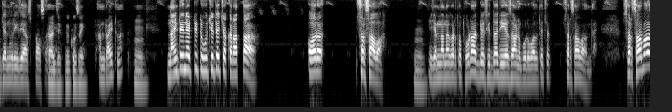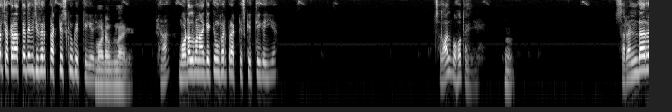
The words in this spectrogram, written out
ਜਨਵਰੀ ਦੇ ਆਸ-ਪਾਸ ਆਏ ਹਾਂਜੀ ਬਿਲਕੁਲ ਸਹੀ। ਆਮ ਰਾਈਟ ਨਾ? ਹੂੰ। 1982 ਚ ਤੇ ਚਕਰਾਤਾ ਔਰ ਸਰਸਾਵਾ ਇਹ ਯਮੁਨਾਨਗਰ ਤੋਂ ਥੋੜਾ ਅੱਗੇ ਸਿੱਧਾ ਜੇ ਸਹਾਰਨਪੁਰ ਵੱਲ ਤੇ ਚ- ਸਰਸਾਵਾ ਆਉਂਦਾ ਹੈ। ਸਰਸਾਵਾ ਔਰ ਚਕਰਾਤੇ ਦੇ ਵਿੱਚ ਫਿਰ ਪ੍ਰੈਕਟਿਸ ਕਿਉਂ ਕੀਤੀ ਹੈ ਜੀ ਮਾਡਲ ਬਣਾ ਕੇ ਹਾਂ ਮਾਡਲ ਬਣਾ ਕੇ ਕਿਉਂ ਫਿਰ ਪ੍ਰੈਕਟਿਸ ਕੀਤੀ ਗਈ ਹੈ ਸਵਾਲ ਬਹੁਤ ਹੈ ਜੀ ਹੂੰ ਸਰੈਂਡਰ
